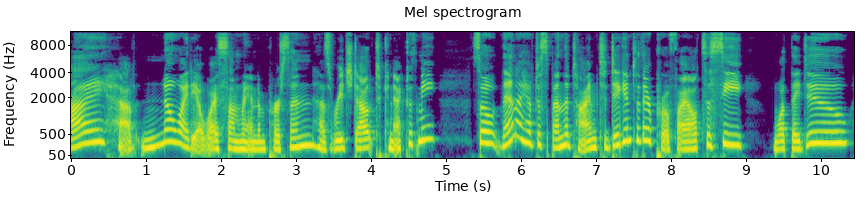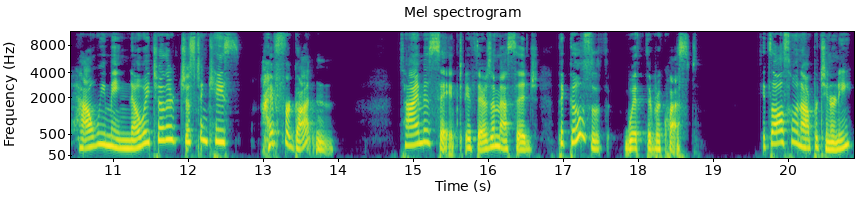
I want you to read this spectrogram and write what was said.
I have no idea why some random person has reached out to connect with me. So then I have to spend the time to dig into their profile to see what they do, how we may know each other, just in case I've forgotten. Time is saved if there's a message that goes with, the request. It's also an opportunity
